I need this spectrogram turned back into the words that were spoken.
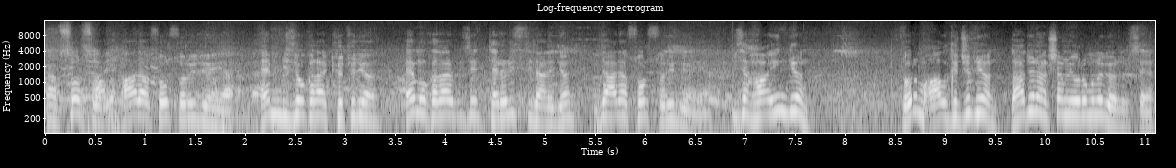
Tamam sor soruyu. Abi hala sor soruyu diyorsun ya. Hem bizi o kadar kötülüyorsun, hem o kadar bizi terörist ilan ediyorsun. Bir de hala sor soruyu diyorsun ya. Bize hain diyorsun. Doğru mu? Algıcı diyorsun. Daha dün akşam yorumunu gördüm senin.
